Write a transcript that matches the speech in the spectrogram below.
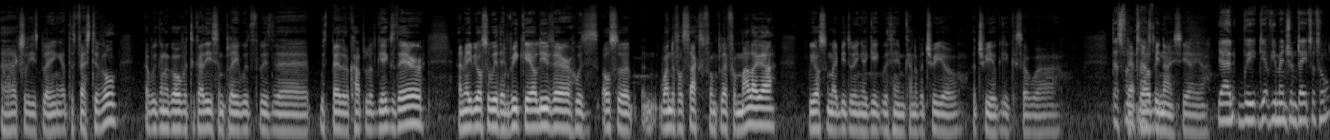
uh, actually he's playing at the festival. Uh, we're gonna go over to Cadiz and play with with uh, with Pedro a couple of gigs there, and maybe also with Enrique Oliver, who's also a, wonderful saxophone player from Malaga. We also might be doing a gig with him, kind of a trio a trio gig. So uh, That's that, fantastic. that'll be nice. Yeah, yeah. yeah, and we have you mentioned dates at all?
